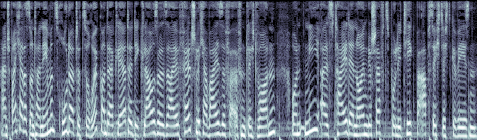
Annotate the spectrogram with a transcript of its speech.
Ein Sprecher des Unternehmens ruderte zurück und erklärte, die Klausel sei fälschlicherweise veröffentlicht worden und nie als Teil der neuen Geschäftspolitik beabsichtigt gewesen.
